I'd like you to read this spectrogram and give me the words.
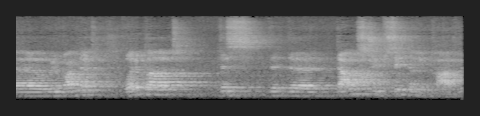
uh, we wondered, what about this, the, the downstream signaling part,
